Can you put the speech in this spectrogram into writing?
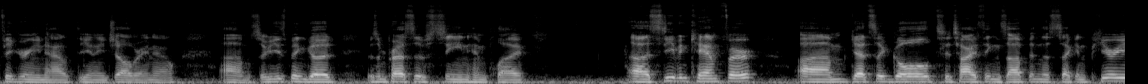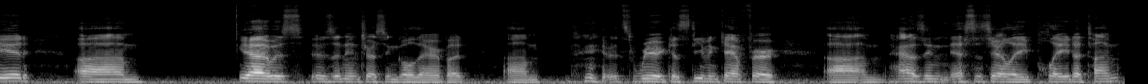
figuring out the NHL right now. Um, so he's been good. It was impressive seeing him play. Uh, Steven Kampfer um, gets a goal to tie things up in the second period. Um, yeah, it was it was an interesting goal there, but um, it's weird because Steven Kampfer um, hasn't necessarily played a ton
